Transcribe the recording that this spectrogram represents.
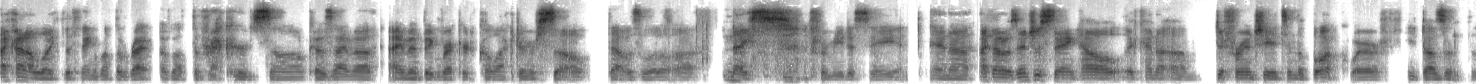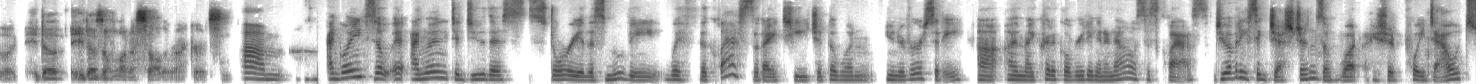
i kind of like the thing about the rec about the records because uh, i'm a i'm a big record collector so that was a little uh, nice for me to see. And, and uh, i thought it was interesting how it kind of um, differentiates in the book where he doesn't like he does he doesn't want to sell the records. Um i'm going to so i'm going to do this story of this movie with the class that i teach at the one university uh, on my critical reading and analysis class. Do you have any suggestions of what i should point out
